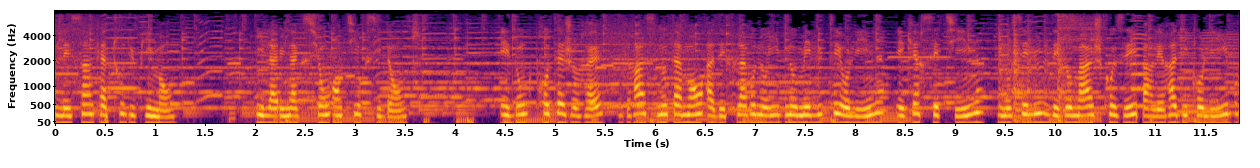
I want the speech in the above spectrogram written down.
Les 5 atouts du piment. Il a une action antioxydante. Et donc protégerait, grâce notamment à des flavonoïdes nommés lutéoline et quercétine, nos cellules des dommages causés par les radicaux libres,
